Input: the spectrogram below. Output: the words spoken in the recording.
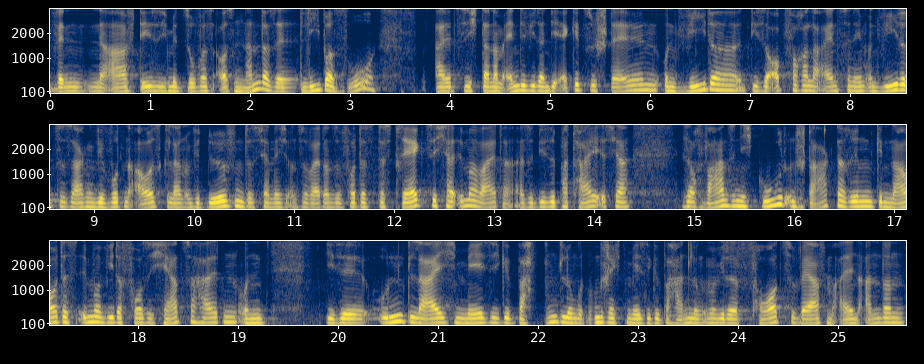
wenn eine AfD sich mit sowas auseinandersetzt. Lieber so, als sich dann am Ende wieder in die Ecke zu stellen und wieder diese Opferrolle einzunehmen und wieder zu sagen, wir wurden ausgeladen und wir dürfen das ja nicht und so weiter und so fort. Das, das trägt sich ja immer weiter. Also diese Partei ist ja, ist auch wahnsinnig gut und stark darin, genau das immer wieder vor sich herzuhalten und diese ungleichmäßige Behandlung und unrechtmäßige Behandlung immer wieder vorzuwerfen allen anderen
